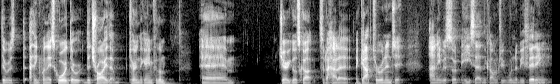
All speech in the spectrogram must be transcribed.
there was I think when they scored the the try that turned the game for them, um, Jerry Guscott sort of had a, a gap to run into, and he was sort he said in the commentary, wouldn't it be fitting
